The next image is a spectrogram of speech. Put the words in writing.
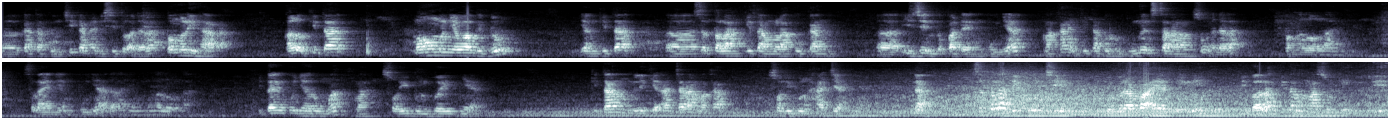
uh, kata kunci karena di situ adalah pemelihara. Kalau kita mau menyewa gedung yang kita uh, setelah kita melakukan uh, izin kepada yang punya, maka yang kita berhubungan secara langsung adalah pengelolanya. Selain yang punya adalah yang mengelola. Kita yang punya rumah, mah sohibul baiknya. Kita memiliki acara, maka sohibul hajahnya. Nah, setelah dikunci beberapa ayat ini, dibalah kita memasuki di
